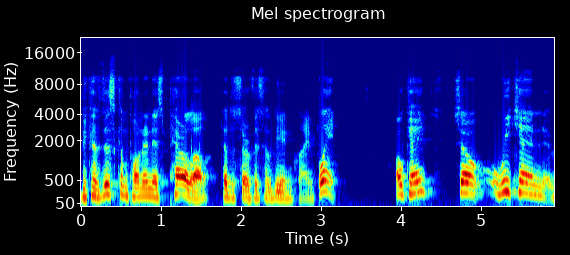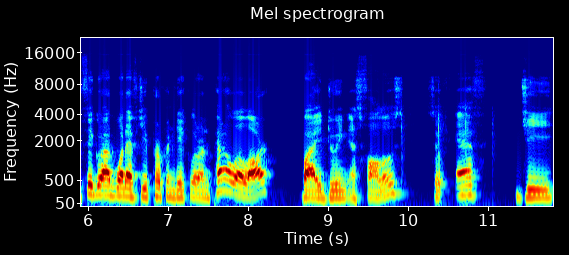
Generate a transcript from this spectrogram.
because this component is parallel to the surface of the inclined plane. Okay, so we can figure out what FG perpendicular and parallel are by doing as follows. So FG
